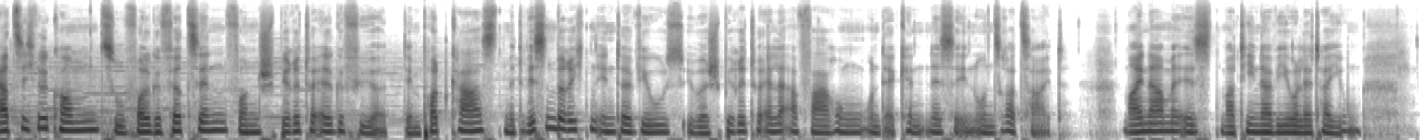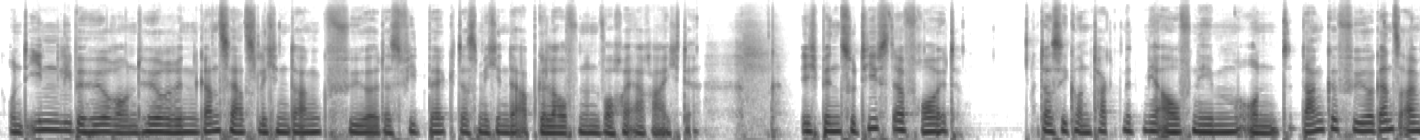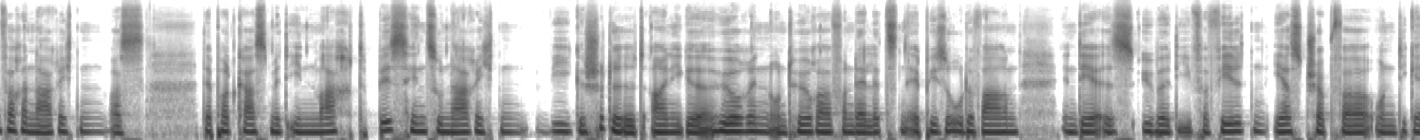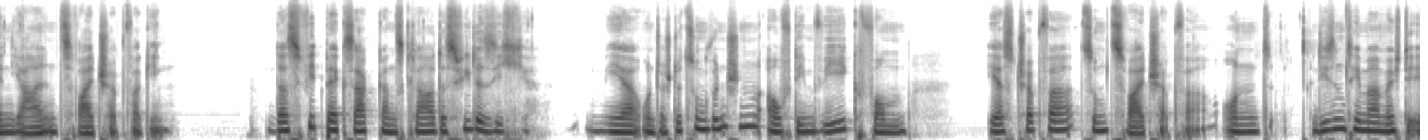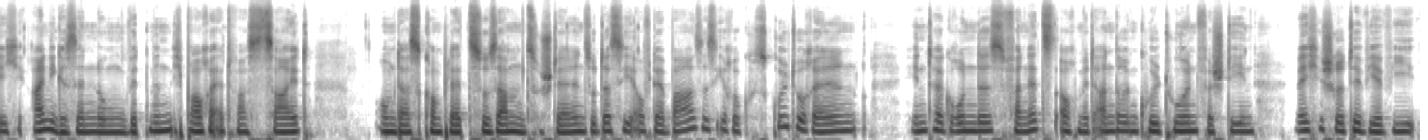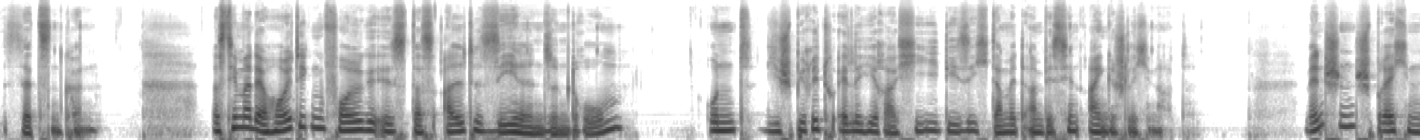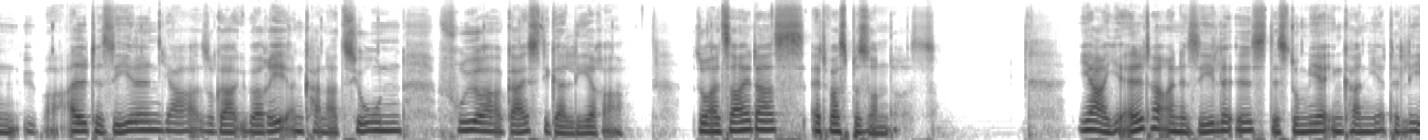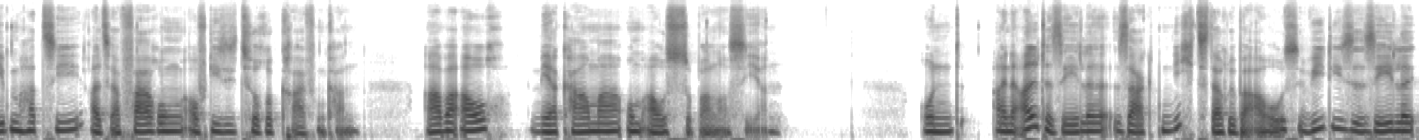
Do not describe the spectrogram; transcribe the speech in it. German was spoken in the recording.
Herzlich willkommen zu Folge 14 von Spirituell geführt, dem Podcast mit Wissenberichten, Interviews über spirituelle Erfahrungen und Erkenntnisse in unserer Zeit. Mein Name ist Martina Violetta Jung und Ihnen, liebe Hörer und Hörerinnen, ganz herzlichen Dank für das Feedback, das mich in der abgelaufenen Woche erreichte. Ich bin zutiefst erfreut, dass Sie Kontakt mit mir aufnehmen und danke für ganz einfache Nachrichten, was der Podcast mit Ihnen macht, bis hin zu Nachrichten, wie geschüttelt einige Hörerinnen und Hörer von der letzten Episode waren, in der es über die verfehlten Erstschöpfer und die genialen Zweitschöpfer ging. Das Feedback sagt ganz klar, dass viele sich mehr Unterstützung wünschen auf dem Weg vom Erstschöpfer zum Zweitschöpfer. Und diesem Thema möchte ich einige Sendungen widmen. Ich brauche etwas Zeit, um das komplett zusammenzustellen, sodass Sie auf der Basis Ihres kulturellen Hintergrundes, vernetzt auch mit anderen Kulturen, verstehen, welche Schritte wir wie setzen können. Das Thema der heutigen Folge ist das alte Seelensyndrom und die spirituelle Hierarchie, die sich damit ein bisschen eingeschlichen hat. Menschen sprechen über alte Seelen, ja sogar über Reinkarnationen früher geistiger Lehrer, so als sei das etwas Besonderes. Ja, je älter eine Seele ist, desto mehr inkarnierte Leben hat sie als Erfahrung, auf die sie zurückgreifen kann, aber auch mehr Karma, um auszubalancieren. Und eine alte Seele sagt nichts darüber aus, wie diese Seele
